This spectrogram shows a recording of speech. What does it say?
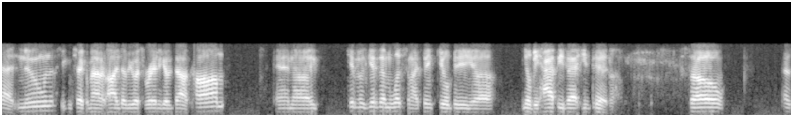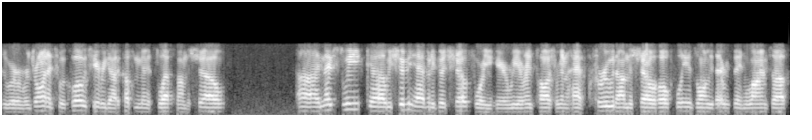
at noon. You can check them out at iwsradio.com and uh, give them give them a listen. I think you'll be uh, you'll be happy that you did. So as we're we're drawing it to a close here, we got a couple minutes left on the show. Uh, next week, uh, we should be having a good show for you here. We are in talks. We're going to have Crude on the show, hopefully, as long as everything lines up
